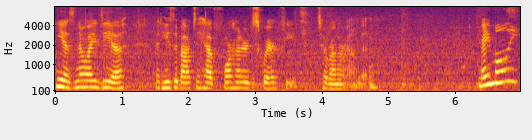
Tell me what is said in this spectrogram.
he has no idea that he's about to have 400 square feet to run around in. Right, Molly?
